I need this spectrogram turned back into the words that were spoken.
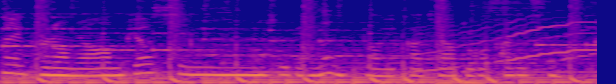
네, 그러면 피어싱 소개는 여기까지 하도록 하겠습니다.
